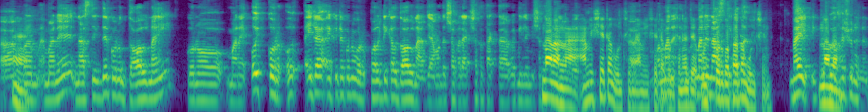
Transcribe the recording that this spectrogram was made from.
হ্যাঁ। মানে নাস্তিকদের কোনো দল নাই কোনো মানে ঐক্য এটা এটা কোনো পলিটিক্যাল দল না যে আমাদের সবার একসাথে থাকতে হবে মিলেমিশে না না না আমি সেটা বলছি না আমি সেটা মানে- বলছি না যে মানে ঐক্যর কথাটা বলছি না। ভাই একটু। কথা শুনে নেন।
